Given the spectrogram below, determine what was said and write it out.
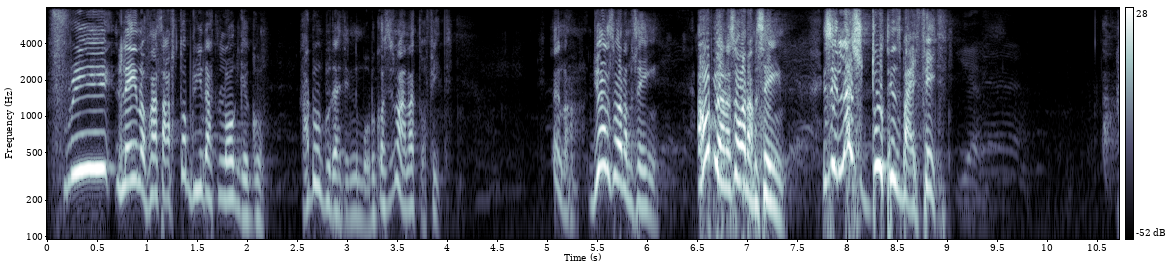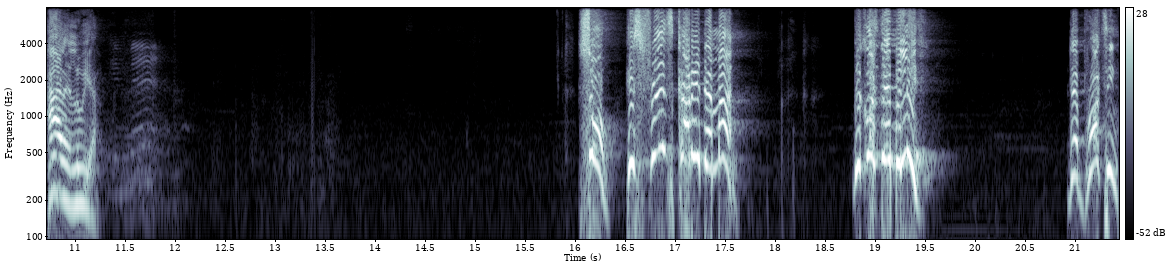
free laying of hands, I've stopped doing that long ago. I don't do that anymore because it's not an act of faith. You know, do you understand what I'm saying? I hope you understand what I'm saying. You see, let's do things by faith. Yes. Hallelujah. Amen. So his friends carried the man because they believe. They brought him.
